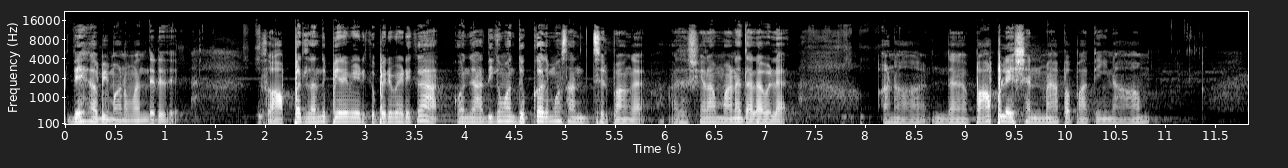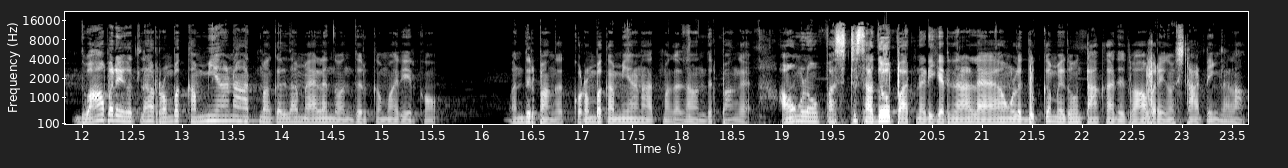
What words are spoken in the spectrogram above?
தேக அபிமானம் வந்துடுது. ஸோ அப்போதுலேருந்து பிறவி எடுக்க பிறவி எடுக்க கொஞ்சம் அதிகமாக துக்கமாக சந்திச்சிருப்பாங்க. ஆக்சுவலாக மனதளவில். ஆனால் இந்த பாப்புலேஷன் மேப்பை பார்த்தீங்கன்னா துவாபரயுகத்தில் ரொம்ப கம்மியான ஆத்மாக்கள் தான் மேலேருந்து வந்திருக்க மாதிரி இருக்கும். வந்திருப்பாங்க. ரொம்ப கம்மியான ஆத்மாக்கள் தான் வந்திருப்பாங்க. அவங்களும் ஃபஸ்ட்டு சதோ பார்ட் நடிக்கிறதுனால அவங்கள துக்கம் எதுவும் தாக்காது துவாபரகம் ஸ்டார்டிங்லலாம்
